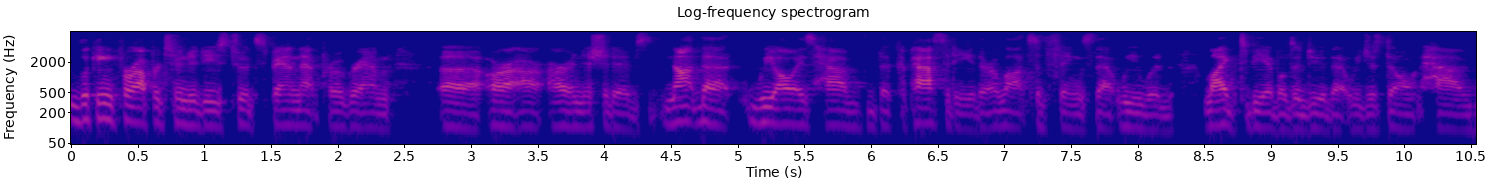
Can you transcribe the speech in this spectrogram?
looking for opportunities to expand that program uh, our, our, our, initiatives. Not that we always have the capacity. There are lots of things that we would like to be able to do that we just don't have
